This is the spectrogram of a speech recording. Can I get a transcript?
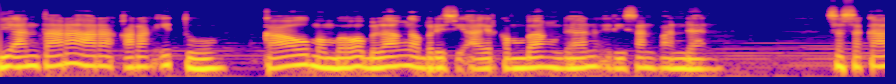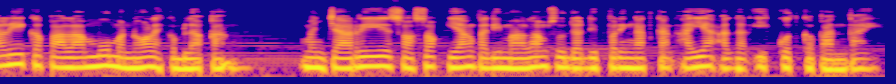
Di antara arak-arak itu, kau membawa belanga berisi air kembang dan irisan pandan. Sesekali kepalamu menoleh ke belakang mencari sosok yang tadi malam sudah diperingatkan ayah agar ikut ke pantai.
